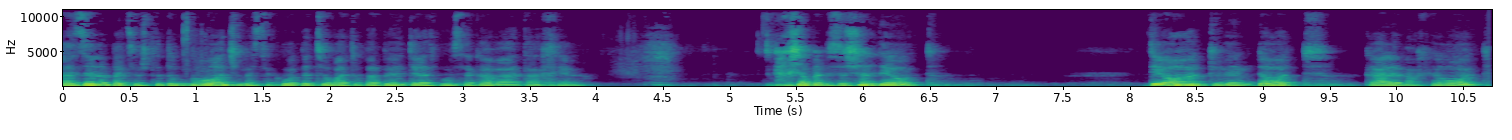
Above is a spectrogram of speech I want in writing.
אז אלו בעצם שתי דוגמאות שמסכמות בצורה טובה ביותר את מושג הבעת האחר. עכשיו בנושא של דעות. דעות ועמדות כאלה ואחרות,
